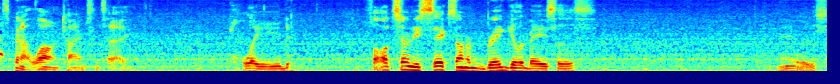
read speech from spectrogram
It's been a long time since I played Fallout 76 on a regular basis. It was,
